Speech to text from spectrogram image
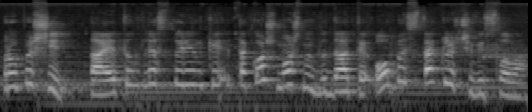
Пропишіть тайтл для сторінки, також можна додати опис та ключові слова.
